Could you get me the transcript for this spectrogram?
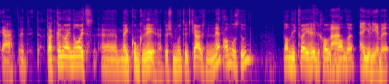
ja, dat kunnen wij nooit eh, mee concurreren. Dus we moeten het juist net anders doen dan die twee hele grote Maar landen. hè, jullie hebben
